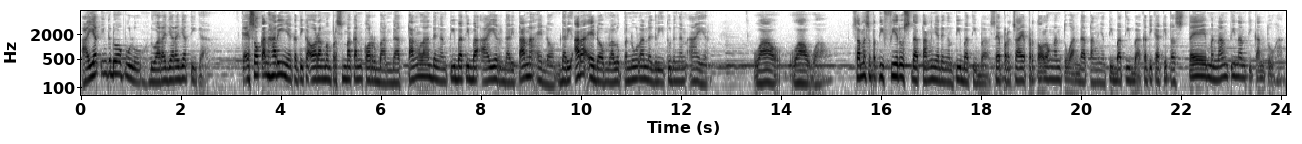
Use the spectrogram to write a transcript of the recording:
ayat yang ke-20, dua Raja-Raja 3. Keesokan harinya ketika orang mempersembahkan korban, datanglah dengan tiba-tiba air dari tanah Edom, dari arah Edom, lalu penuhlah negeri itu dengan air. Wow, wow, wow. Sama seperti virus datangnya dengan tiba-tiba. Saya percaya pertolongan Tuhan datangnya tiba-tiba ketika kita stay menanti-nantikan Tuhan.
